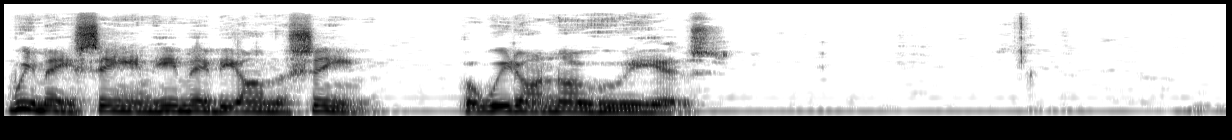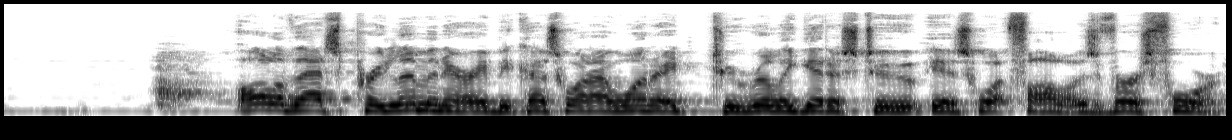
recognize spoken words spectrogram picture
We may see him. He may be on the scene, but we don't know who he is. All of that's preliminary because what I wanted to really get us to is what follows. Verse 4.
